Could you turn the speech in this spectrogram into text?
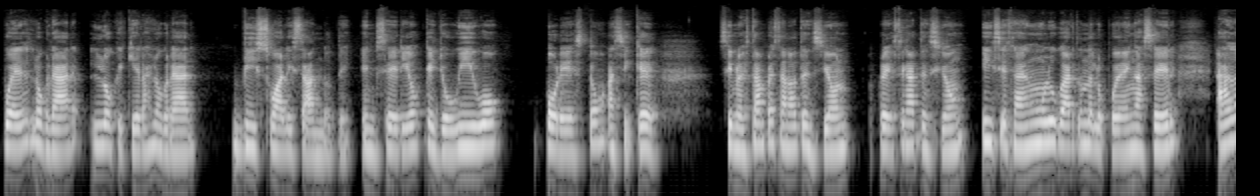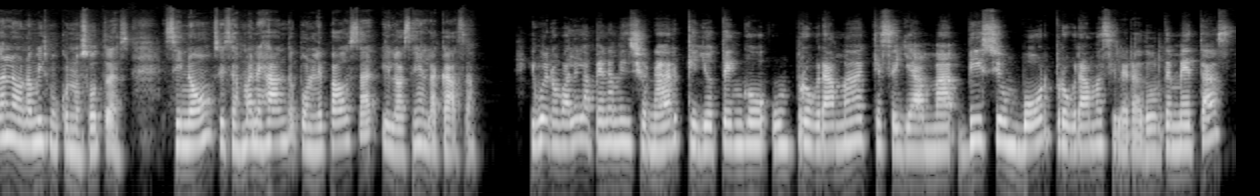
Puedes lograr lo que quieras lograr visualizándote. En serio que yo vivo por esto, así que si no están prestando atención, presten atención y si están en un lugar donde lo pueden hacer, háganlo ahora mismo con nosotras. Si no, si estás manejando, ponle pausa y lo haces en la casa. Y bueno, vale la pena mencionar que yo tengo un programa que se llama Vision Board, programa acelerador de metas,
